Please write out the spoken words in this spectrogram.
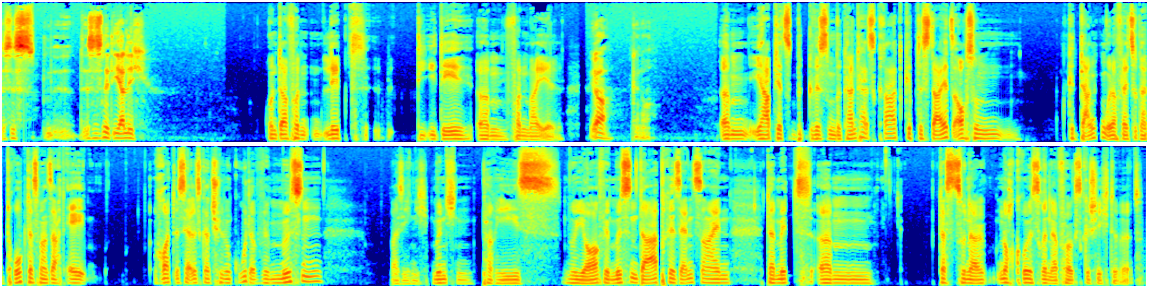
Das ist, das ist nicht ehrlich. Und davon lebt die Idee ähm, von Mael. Ja, genau. Ähm, ihr habt jetzt einen gewissen Bekanntheitsgrad. Gibt es da jetzt auch so einen Gedanken oder vielleicht sogar Druck, dass man sagt, ey, Rott ist ja alles ganz schön und gut, aber wir müssen, weiß ich nicht, München, Paris, New York, wir müssen da präsent sein, damit ähm, das zu einer noch größeren Erfolgsgeschichte wird?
